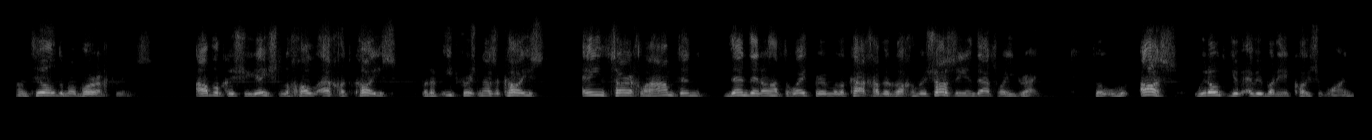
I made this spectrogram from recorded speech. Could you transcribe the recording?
until the mavarach drinks. But if each person has a kois, then they don't have to wait for him, and that's why he drank. So us, we don't give everybody a kois of wine.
